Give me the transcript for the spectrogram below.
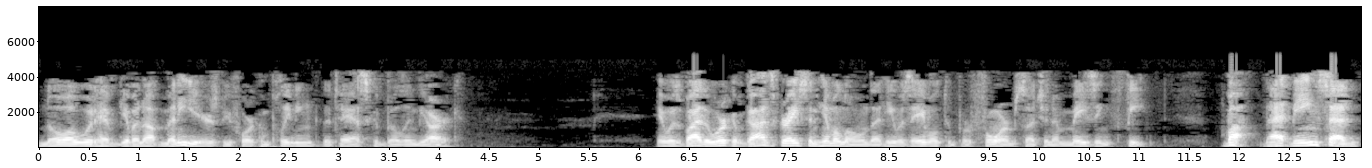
Noah would have given up many years before completing the task of building the ark. It was by the work of God's grace in him alone that he was able to perform such an amazing feat. But, that being said,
